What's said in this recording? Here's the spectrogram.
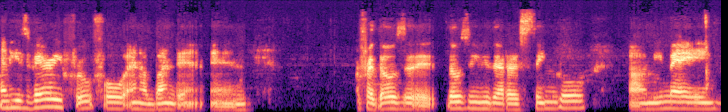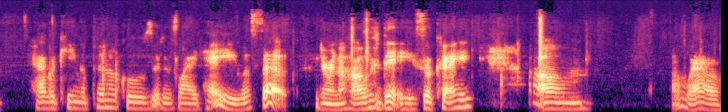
and he's very fruitful and abundant. And for those of those of you that are single, um, you may have a King of Pentacles that is like, "Hey, what's up?" during the holidays. Okay. Um, oh wow.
